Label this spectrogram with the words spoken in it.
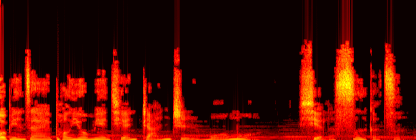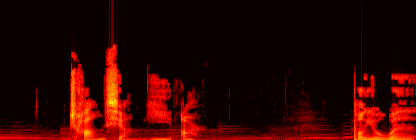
我便在朋友面前展纸磨墨，写了四个字：“常想一二。”朋友问：“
